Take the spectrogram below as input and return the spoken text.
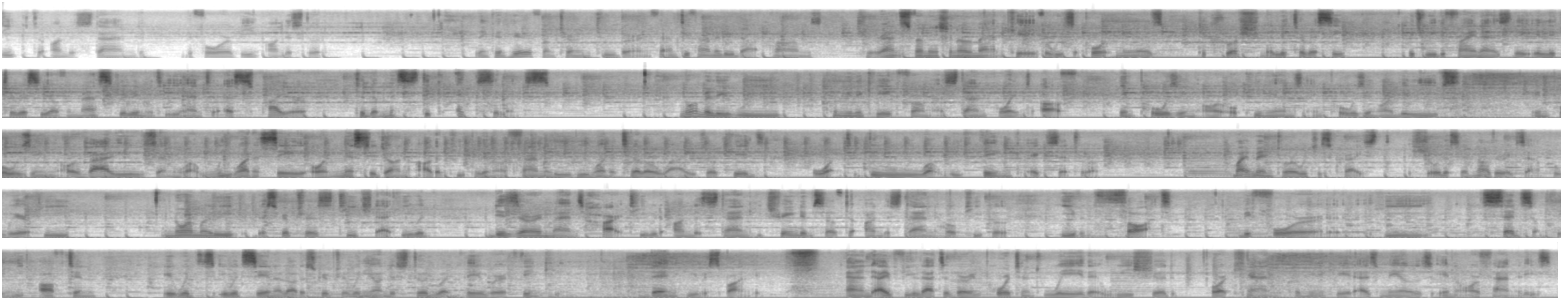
seek to understand before being understood. Lincoln here from Turn to Burn, FamilyFamily.com's transformational man cave where we support males to crush illiteracy, which we define as the illiteracy of masculinity, and to aspire to domestic excellence. Normally, we communicate from a standpoint of imposing our opinions, imposing our beliefs, imposing our values and what we want to say or message on other people in our family. We want to tell our wives or kids what to do, what we think, etc. My mentor, which is Christ, showed us another example where he normally the scriptures teach that he would discern man's heart. He would understand. He trained himself to understand how people even thought before he said something. He often it would it would say in a lot of scripture when he understood what they were thinking, then he responded. And I feel that's a very important way that we should or can communicate as males in our families.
